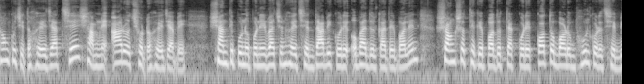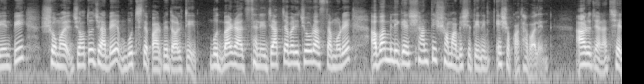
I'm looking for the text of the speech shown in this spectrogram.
সংকুচিত হয়ে যাচ্ছে, সামনে আরও ছোট হয়ে যাবে। শান্তিপূর্ণ উপনির্বাচন হয়েছে দাবি করে ওবায়দুল কাদের বলেন, সংসদ থেকে পদত্যাগ করে কত বড় ভুল করেছে বিএনপি, সময় যত যাবে বুঝতে পারবে দলটি। বুধবার রাজধানীর যাত্রাবাড়ি চৌরাস্তা মোড়ে আওয়ামী লীগের শান্তির সমাবেশে তিনি এসব কথা বলেন। আরও জানাচ্ছেন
